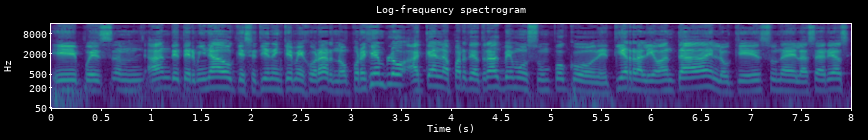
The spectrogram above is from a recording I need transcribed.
eh, pues mm, han determinado que se tienen que mejorar, ¿no? Por ejemplo, acá en la parte de atrás vemos un poco de tierra levantada en lo que es una de las áreas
